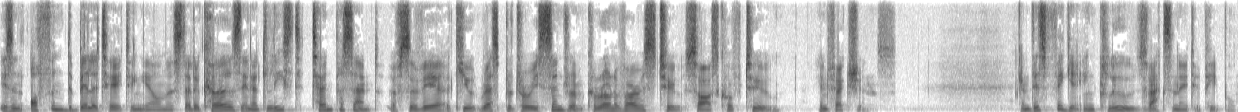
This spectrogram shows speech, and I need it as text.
is an often debilitating illness that occurs in at least 10% of severe acute respiratory syndrome coronavirus 2, SARS CoV 2, infections. And this figure includes vaccinated people.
